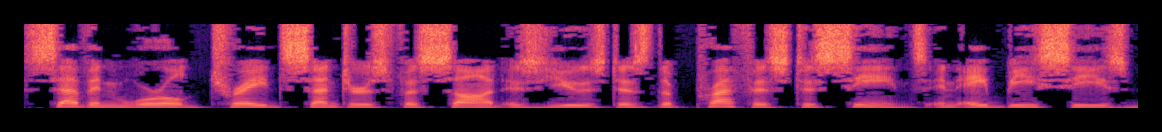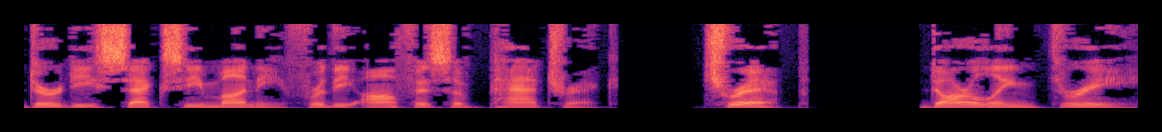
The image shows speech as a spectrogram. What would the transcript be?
Seven World Trade Center's facade is used as the preface to scenes in ABC's Dirty Sexy Money for the office of Patrick Trip Darling 3.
